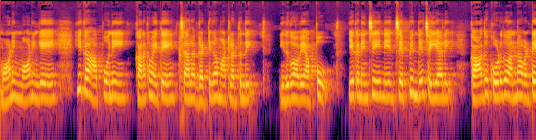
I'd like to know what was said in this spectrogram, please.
మార్నింగ్ మార్నింగే ఇక అప్పుని కనకమైతే చాలా గట్టిగా మాట్లాడుతుంది. ఇదిగో అవే అప్పు. ఇక నుంచి నేను చెప్పిందే చెయ్యాలి. కాదు కూడదు అన్నావంటే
